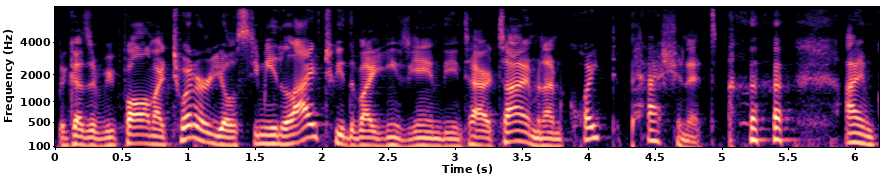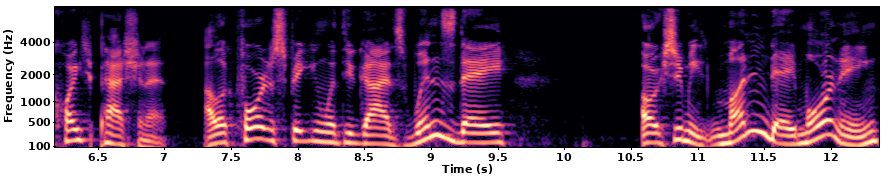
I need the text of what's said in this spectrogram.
Because if you follow my Twitter, you'll see me live tweet the Vikings game the entire time, and I'm quite passionate. I am quite passionate. I look forward to speaking with you guys Wednesday. Oh, excuse me, Monday morning.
